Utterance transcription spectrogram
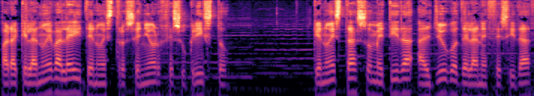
para que la nueva ley de nuestro Señor Jesucristo, que no está sometida al yugo de la necesidad,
